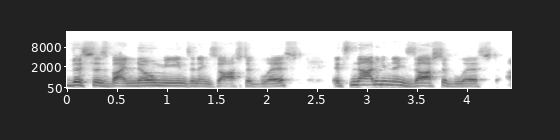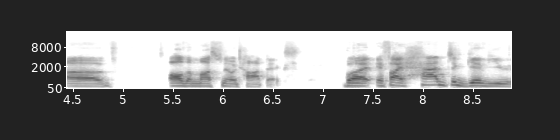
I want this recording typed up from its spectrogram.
this is by no means an exhaustive list. It's not even an exhaustive list of all the must know topics. But if I had to give you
